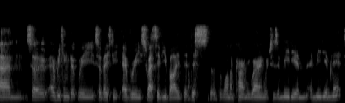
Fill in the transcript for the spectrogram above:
Um, so everything that we, so basically every sweater you buy that this, the, the, one I'm currently wearing, which is a medium, a medium knit,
